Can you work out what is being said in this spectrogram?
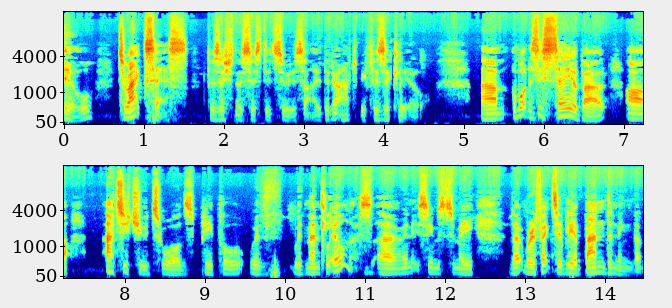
ill to access physician assisted suicide. They don't have to be physically ill. Um, and what does this say about our attitude towards people with with mental illness? Um, and it seems to me that we're effectively abandoning them.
